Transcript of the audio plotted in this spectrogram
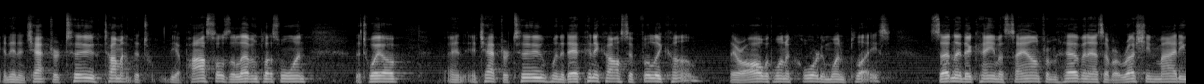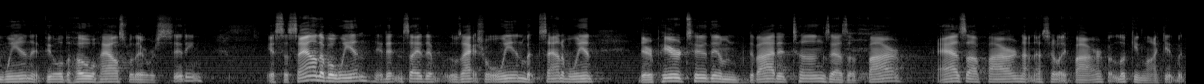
And then in chapter 2, talking about the, the apostles, 11 plus 1, the 12. And in chapter 2, when the day of Pentecost had fully come, they were all with one accord in one place. Suddenly there came a sound from heaven as of a rushing mighty wind. It filled the whole house where they were sitting. It's the sound of a wind. It didn't say that it was actual wind, but sound of a wind. There appeared to them divided tongues as of fire, as of fire, not necessarily fire, but looking like it. But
